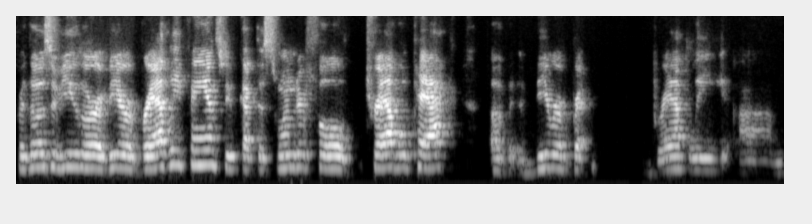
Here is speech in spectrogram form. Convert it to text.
For those of you who are Vera Bradley fans, we've got this wonderful travel pack of Vera Bradley um,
